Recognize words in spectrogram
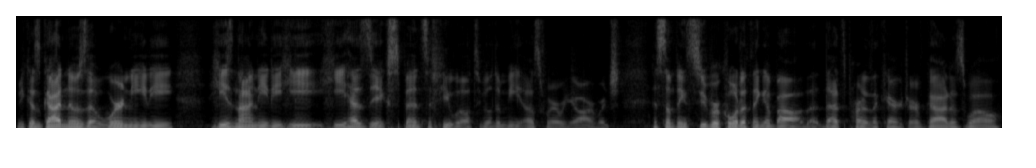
because god knows that we're needy. He's not needy. He he has the expense if you will to be able to meet us where we are which is something super cool to think about. That's part of the character of god as well.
